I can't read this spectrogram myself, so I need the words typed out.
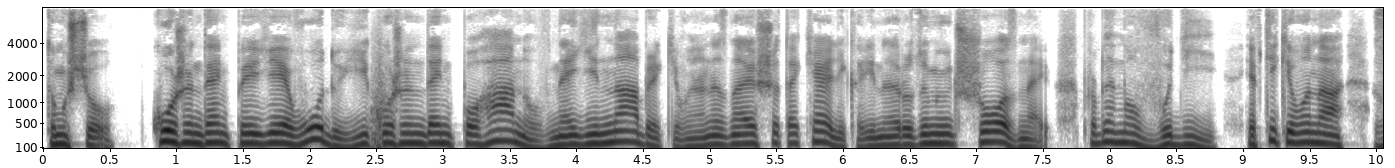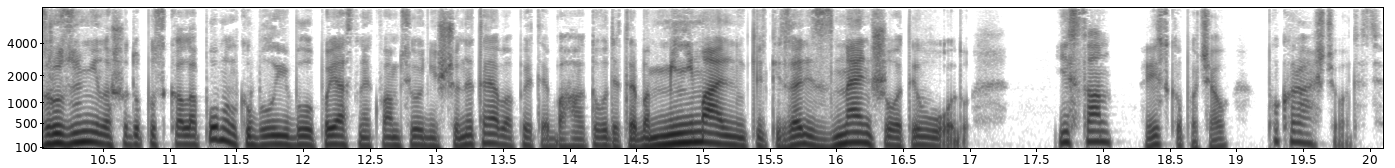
Тому що кожен день пиє воду, їй кожен день погано, в неї набряки, вона не знає, що таке, лікарі не розуміють, що з нею. Проблема в воді. Як тільки вона зрозуміла, що допускала помилку, було їй було пояснено, як вам сьогодні, що не треба пити багато води, треба мінімальну кількість, взагалі зменшувати воду. І стан різко почав покращуватися.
